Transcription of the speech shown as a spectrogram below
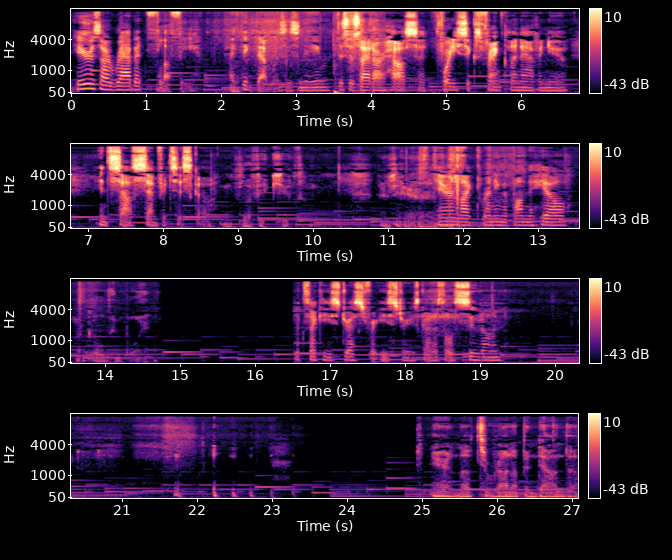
Here is our rabbit Fluffy. I think that was his name. This is at our house at 46 Franklin Avenue in South San Francisco. Fluffy, cute. There's Aaron, Aaron liked running up on the hill. our golden boy. Looks like he's dressed for Easter. He's got his little suit on. Aaron loved to run up and down the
